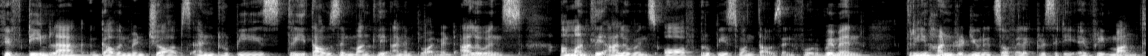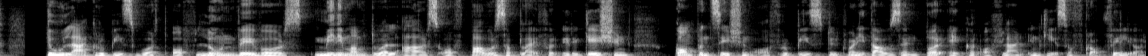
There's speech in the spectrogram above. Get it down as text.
15 lakh government jobs and rupees 3000 monthly unemployment allowance, a monthly allowance of rupees 1000 for women, 300 units of electricity every month, 2 lakh rupees worth of loan waivers, minimum 12 hours of power supply for irrigation, compensation of rupees to 20,000 per acre of land in case of crop failure.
